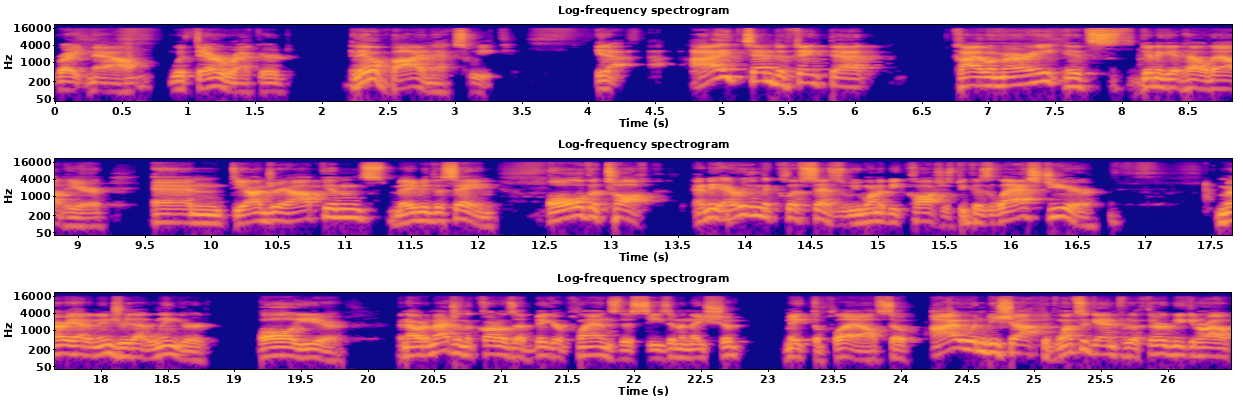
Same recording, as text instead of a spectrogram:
right now with their record, and they have a bye next week. You know, I tend to think that Kyler Murray, it's going to get held out here, and DeAndre Hopkins, maybe the same. All the talk, and everything that Kliff says is we want to be cautious because last year Murray had an injury that lingered all year. And I would imagine the Cardinals have bigger plans this season and they should make the playoffs. So I wouldn't be shocked if once again for the third week in a row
